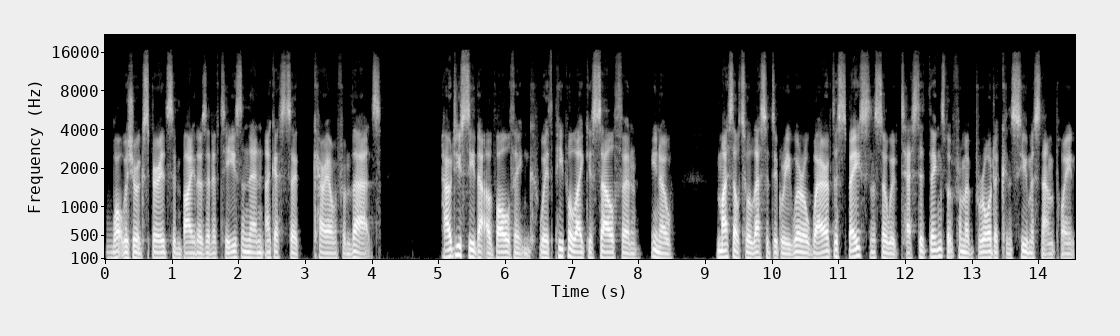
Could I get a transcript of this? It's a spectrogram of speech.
what was your experience in buying those NFTs? And then I guess to carry on from that, how do you see that evolving with people like yourself and you know myself to a lesser degree? We're aware of the space, and so we've tested things. But from a broader consumer standpoint,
